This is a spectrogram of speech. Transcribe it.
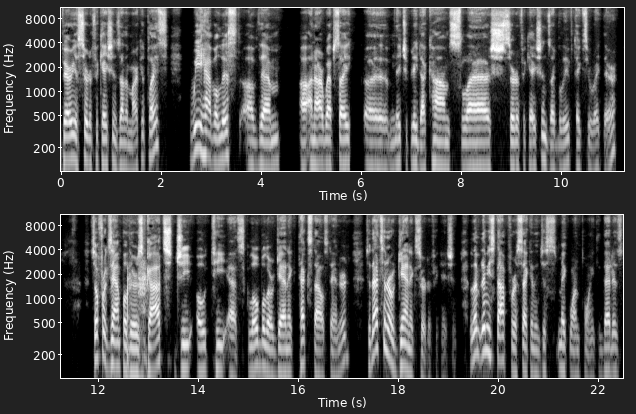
various certifications on the marketplace. We have a list of them uh, on our website uh, naturepedic.com slash certifications, I believe, takes you right there. So, for example, there's GOTS, G O T S, Global Organic Textile Standard. So, that's an organic certification. Let, let me stop for a second and just make one point. That is,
